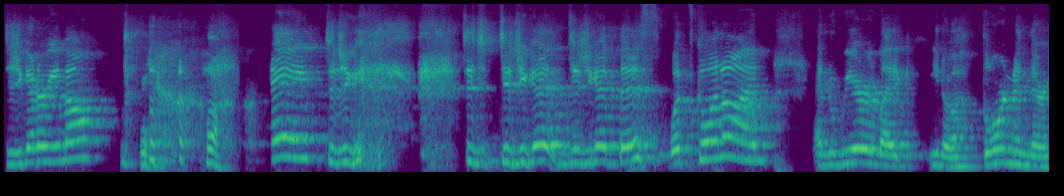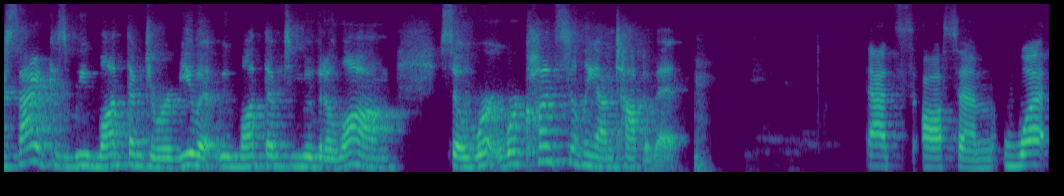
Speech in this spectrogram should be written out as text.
did you get our email? hey, did you get did, did you get did you get this? What's going on?" And we are like, you know, a thorn in their side because we want them to review it. We want them to move it along. So we're we're constantly on top of it. That's awesome. What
